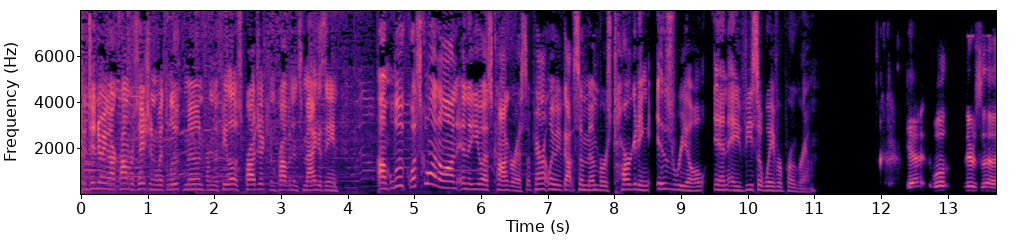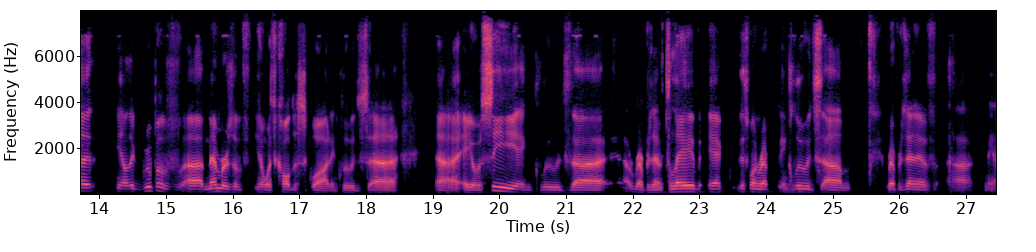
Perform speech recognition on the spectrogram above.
Continuing our conversation with Luke Moon from the Philos Project and Providence Magazine. Um, Luke, what's going on in the U.S. Congress? Apparently, we've got some members targeting Israel in a visa waiver program. Yeah, well, there's a you know the group of uh, members of you know what's called the squad includes uh, uh, AOC, includes uh, Representative Tlaib. This one rep- includes um, Representative, uh, man,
